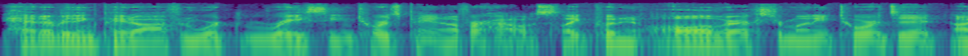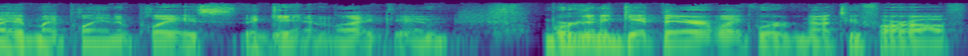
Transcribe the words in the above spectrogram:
had everything paid off and we're racing towards paying off our house, like putting all of our extra money towards it. I have my plan in place again, like, and we're going to get there. Like we're not too far off.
